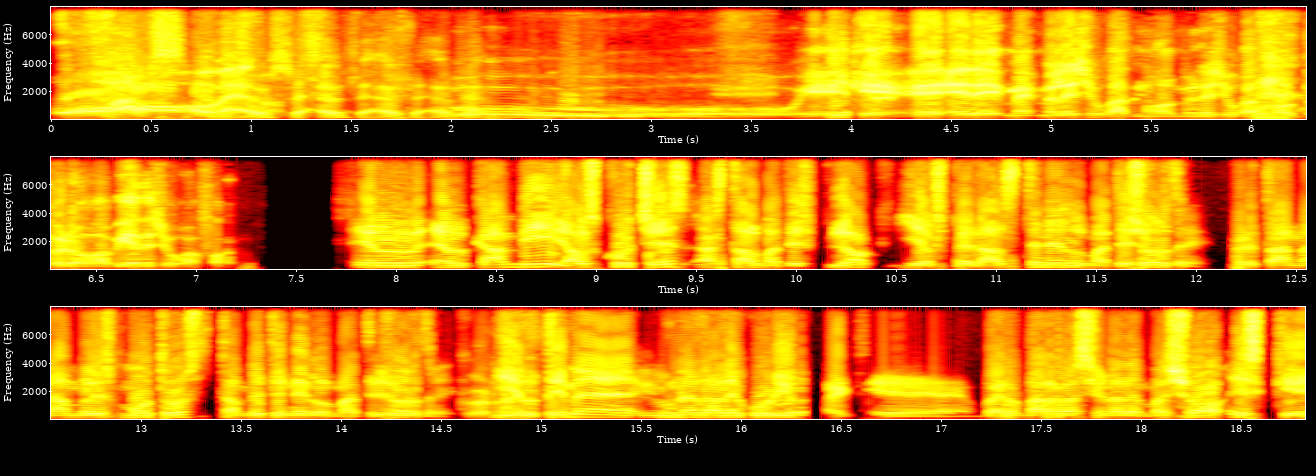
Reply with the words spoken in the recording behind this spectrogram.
Oh, veus, veus, veus, veus, veus. Uh, i que era, me, me l'he jugat molt, me l'he jugat molt, però havia de jugar fort. El, el canvi als cotxes està al mateix lloc i els pedals tenen el mateix ordre. Per tant, amb les motos també tenen el mateix ordre. Correcte. I el tema, una dada curiosa que va va relacionada amb això, és que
